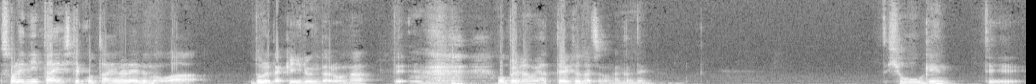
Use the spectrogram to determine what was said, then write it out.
それに対して答えられるのは、どれだけいるんだろうなって、うん。オペラをやってる人たちの中で。表現って、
